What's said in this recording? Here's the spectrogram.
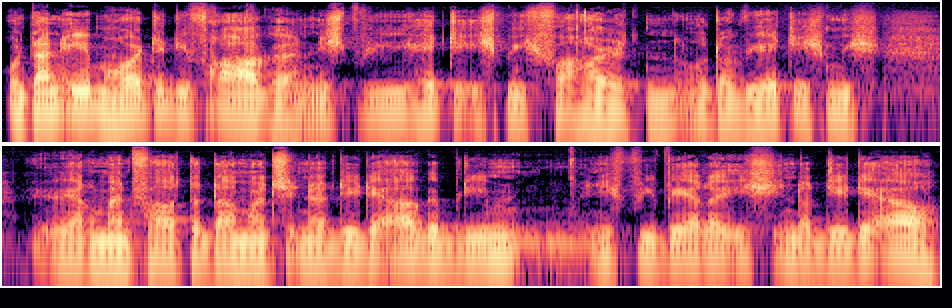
Und dann eben heute die Frage, nicht wie hätte ich mich verhalten oder wie hätte ich mich, wäre mein Vater damals in der DDR geblieben, nicht wie wäre ich in der DDR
